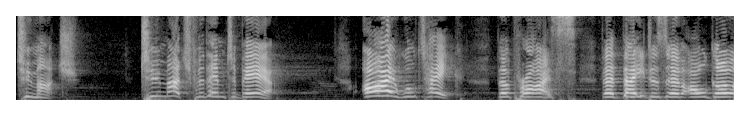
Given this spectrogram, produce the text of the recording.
Too much. Too much for them to bear. I will take the price that they deserve. I'll go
